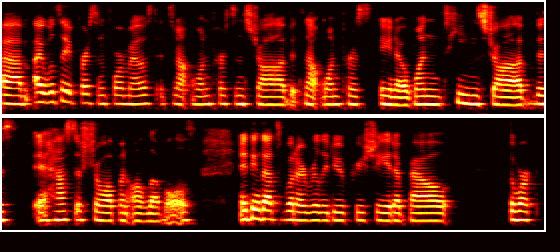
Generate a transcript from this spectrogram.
Um, I will say first and foremost, it's not one person's job. It's not one person, you know, one team's job. This it has to show up on all levels. And I think that's what I really do appreciate about the work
